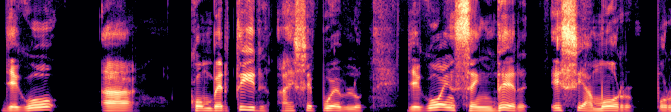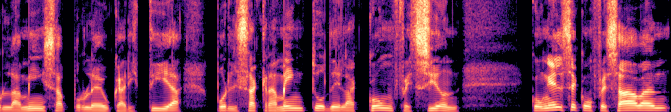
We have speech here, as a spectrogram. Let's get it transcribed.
llegó a convertir a ese pueblo, llegó a encender ese amor por la misa, por la Eucaristía, por el sacramento de la confesión. Con él se confesaban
